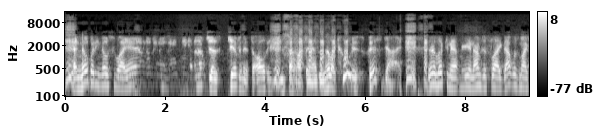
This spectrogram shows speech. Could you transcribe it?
And nobody knows who I am. Nobody knows anything. And I'm just giving it to all these Utah fans. And they're like, who is this guy? They're looking at me. And I'm just like, that was my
